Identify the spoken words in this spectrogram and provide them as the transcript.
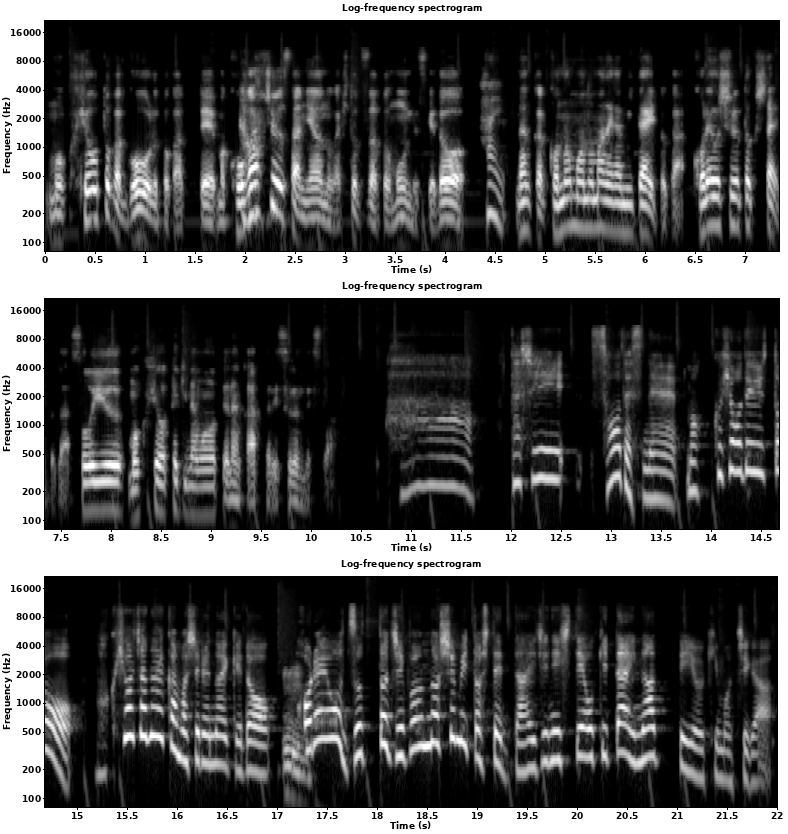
目標とかゴールとかって、まあ、古賀修さんに会うのが一つだと思うんですけど、はい。なんかこのモノマネが見たいとか、これを習得したいとか、そういう目標的なものって何かあったりするんですか？ああ、私、そうですね。目標で言うと、目標じゃないかもしれないけど、うんこれをずっと自分の趣味として大事にしておきたいなっていう気持ちが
